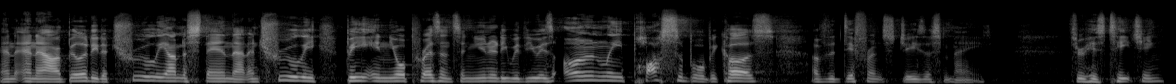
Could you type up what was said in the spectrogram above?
And, and our ability to truly understand that and truly be in your presence and unity with you is only possible because of the difference Jesus made through his teaching,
